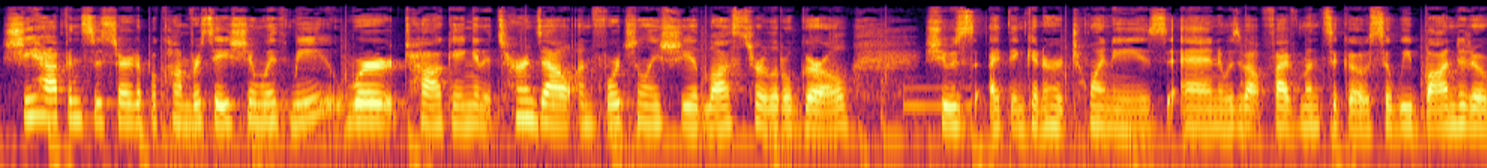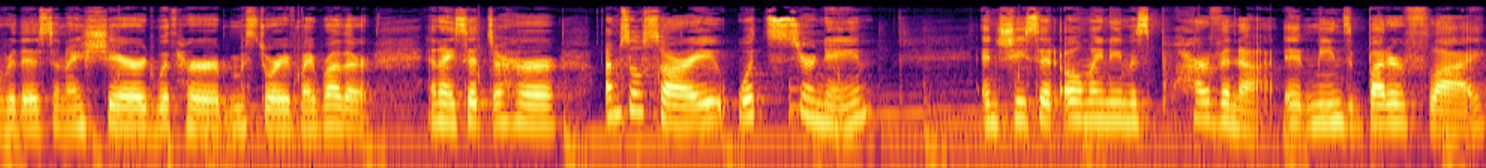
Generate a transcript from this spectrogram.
She happens to start up a conversation with me. We're talking, and it turns out, unfortunately, she had lost her little girl. She was, I think, in her 20s, and it was about five months ago. So we bonded over this, and I shared with her the story of my brother. And I said to her, I'm so sorry. What's your name? And she said, Oh, my name is Parvana. It means butterfly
